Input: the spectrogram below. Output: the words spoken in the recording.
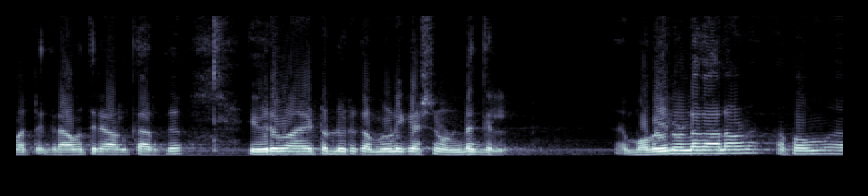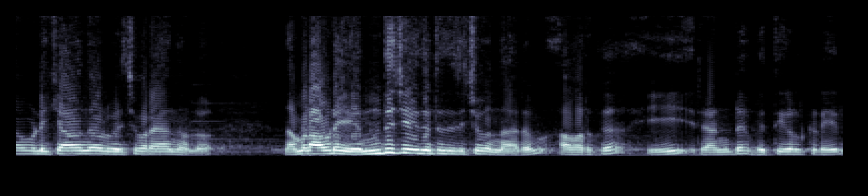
മറ്റ് ഗ്രാമത്തിലെ ആൾക്കാർക്ക് ഇവരുമായിട്ടുള്ളൊരു കമ്മ്യൂണിക്കേഷൻ ഉണ്ടെങ്കിൽ മൊബൈലുള്ള കാലമാണ്. അപ്പം വിളിക്കാവുന്നേ വിളിച്ച് പറയാമെന്നുള്ളൂ നമ്മൾ അവിടെ എന്ത് ചെയ്തിട്ട് തിരിച്ചു വന്നാലും അവർക്ക് ഈ രണ്ട് ഭിത്തികൾക്കിടയിൽ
